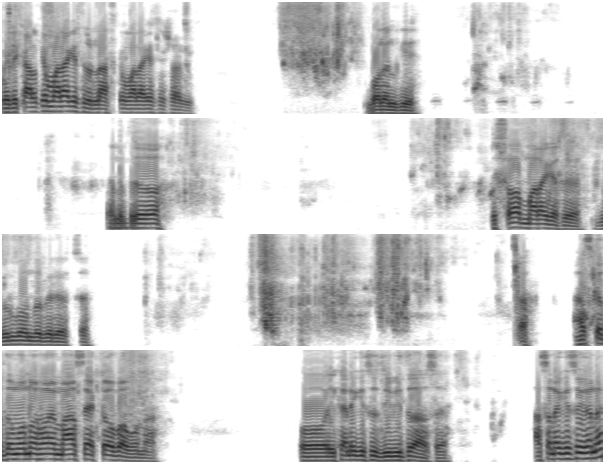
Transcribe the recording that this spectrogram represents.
ওই যে কালকে মারা গেছিল না আজকে মারা গেছে সবই। বলেন কি? তাহলে তো সব মারা গেছে দুর্গন্ধ বেড়ে হচ্ছে। আজকে তো মনে হয় মাছ একটাও পাবো না। ও এখানে কিছু জীবিত আছে। আছে না কিছু এখানে?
